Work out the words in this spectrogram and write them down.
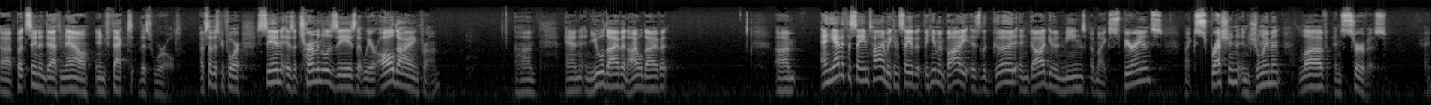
uh, but sin and death now infect this world. I've said this before sin is a terminal disease that we are all dying from. Um, and, and you will die of it, and I will die of it. Um, and yet, at the same time, we can say that the human body is the good and God given means of my experience, my expression, enjoyment, love, and service. Okay?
